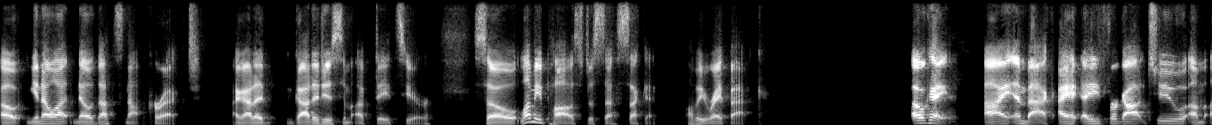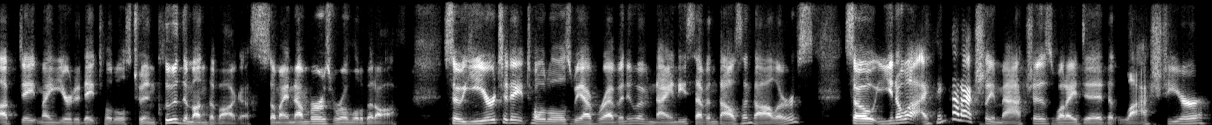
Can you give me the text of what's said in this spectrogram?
Oh, you know what? No, that's not correct. I gotta gotta do some updates here. So let me pause just a second. I'll be right back. Okay, I am back. I, I forgot to um, update my year to date totals to include the month of August. So my numbers were a little bit off. So year to date totals, we have revenue of $97,000. So you know what? I think that actually matches what I did last year,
